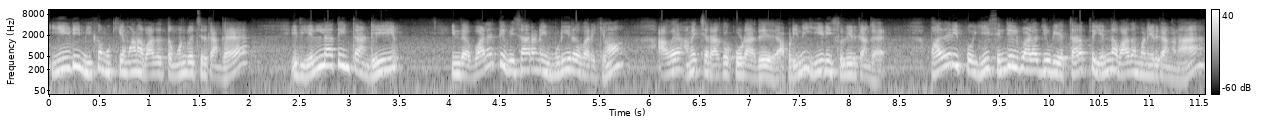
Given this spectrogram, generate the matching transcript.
இடி மிக முக்கியமான வாதத்தை முன் வச்சிருக்காங்க. இது எல்லாத்தையும் தாண்டி இந்த வழக்கு விசாரணை முடிகிற வரைக்கும் அவர் அமைச்சராக கூடாது அப்படின்னு இடி சொல்லியிருக்காங்க. பதறி போய் செந்தில் பாலாஜியுடைய தரப்பு என்ன வாதம் பண்ணியிருக்காங்கன்னா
